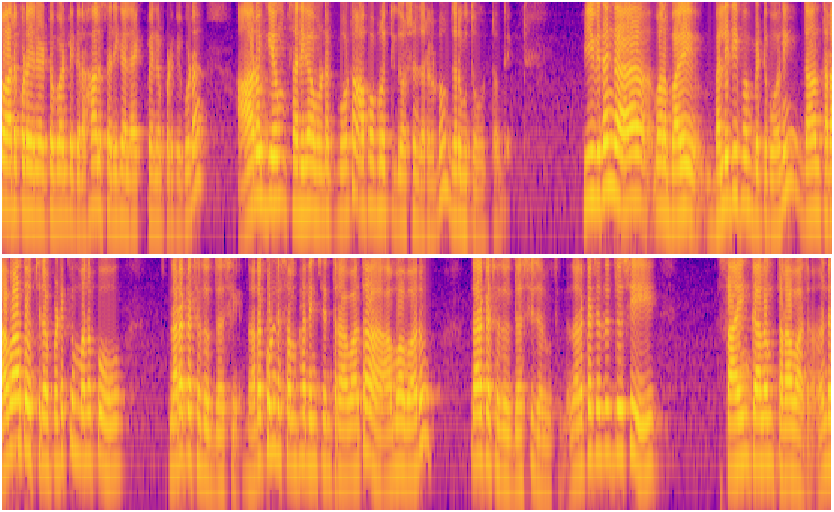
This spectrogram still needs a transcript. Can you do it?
కారకుడైనటువంటి గ్రహాలు సరిగా లేకపోయినప్పటికీ కూడా ఆరోగ్యం సరిగా ఉండకపోవటం అపమృత్యు దోషం జరగడం జరుగుతూ ఉంటుంది. ఈ విధంగా మన బలి బలిదీపం పెట్టుకొని దాని తర్వాత వచ్చినప్పటికీ మనకు నరక చతుర్దశి నరకుండి సంహరించిన తర్వాత అమ్మవారు నరక చతుర్దశి జరుగుతుంది. నరక చతుర్దశి సాయంకాలం తర్వాత అంటే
